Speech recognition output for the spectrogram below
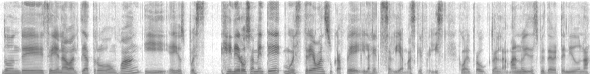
donde se llenaba el Teatro Don Juan y ellos pues generosamente muestreaban su café y la gente salía más que feliz con el producto en la mano y después de haber tenido una,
